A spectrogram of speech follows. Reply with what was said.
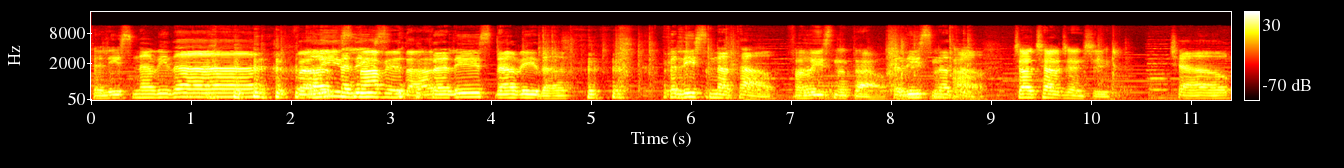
Feliz Navidad. Feliz Ah, Navidad. Feliz Navidad. Feliz Natal. Feliz Natal. Feliz Natal. Tchau, tchau, gente. Ciao.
